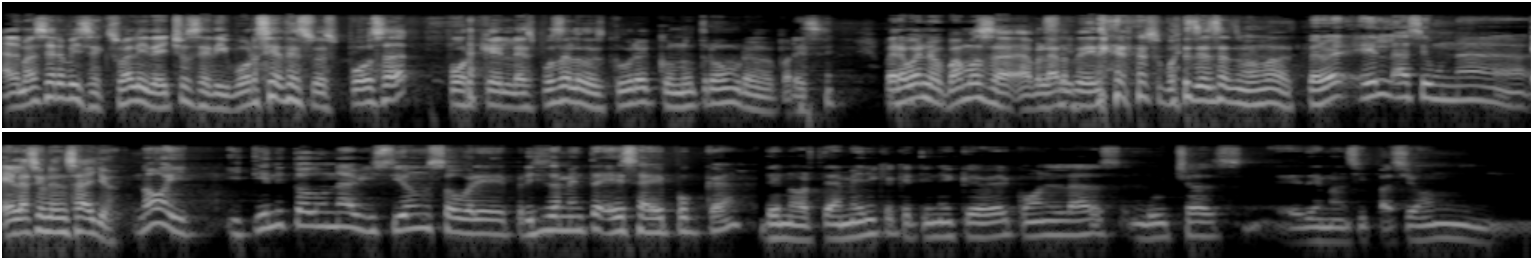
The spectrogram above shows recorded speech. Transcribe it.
Además era bisexual y de hecho se divorcia de su esposa porque la esposa lo descubre con otro hombre, me parece. Pero bueno, vamos a hablar Sí. de después de esas mamadas. Pero él, él hace una... Él hace un ensayo. No, y, y tiene toda una visión sobre precisamente esa época de Norteamérica que tiene que ver con las luchas eh, de emancipación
